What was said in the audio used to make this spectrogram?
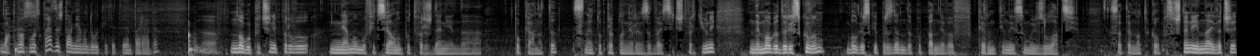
Да, в Москва защо няма да отидете на парада? А, Много причини. Първо, нямам официално потвърждение на поканата с нето препланиране за 24 юни. Не мога да рискувам българският президент да попадне в карантина и самоизолация след едно такова посещение и най-вече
